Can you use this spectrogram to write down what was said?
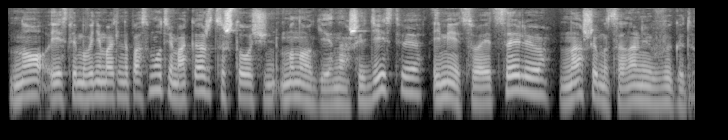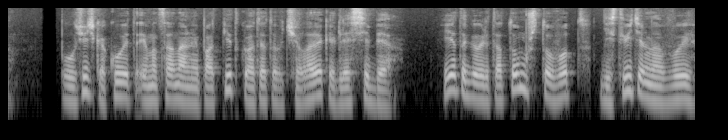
Но если мы внимательно посмотрим, окажется, что очень многие наши действия имеют своей целью нашу эмоциональную выгоду. Получить какую-то эмоциональную подпитку от этого человека для себя. И это говорит о том, что вот действительно вы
